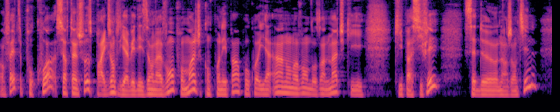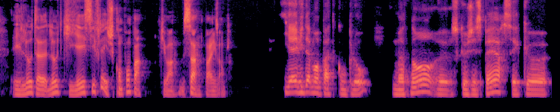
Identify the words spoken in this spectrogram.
en fait, pourquoi certaines choses, par exemple, il y avait des en avant, pour moi, je comprenais pas pourquoi il y a un en avant dans un match qui, qui pas sifflé, c'est de, en Argentine et l'autre l'autre qui est sifflé. Je comprends pas, tu vois, ça par exemple. Il y a évidemment pas de complot. Maintenant, euh, ce que j'espère, c'est que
